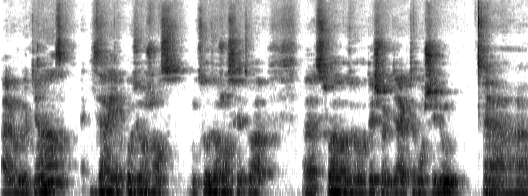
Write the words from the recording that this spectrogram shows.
à l'eau le 15, ils arrivent aux urgences, donc soit aux urgences chez toi, euh, soit au, déchoc directement chez nous. Euh,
